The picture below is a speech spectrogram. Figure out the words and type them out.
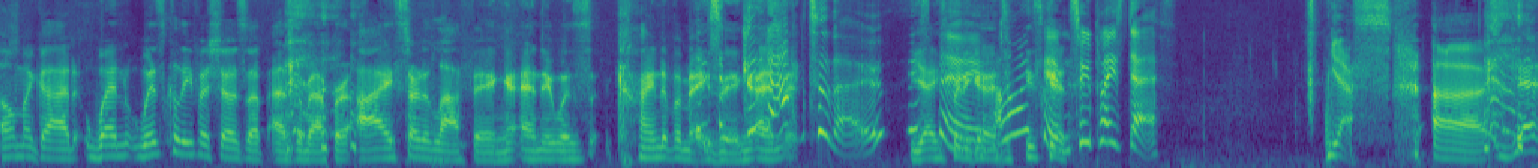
Oh my God. When Wiz Khalifa shows up as the rapper, I started laughing and it was kind of amazing. He's a Good and actor though. Yeah, isn't he's pretty good. I like He's him. good. So he plays Death. Yes. Uh, yeah,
